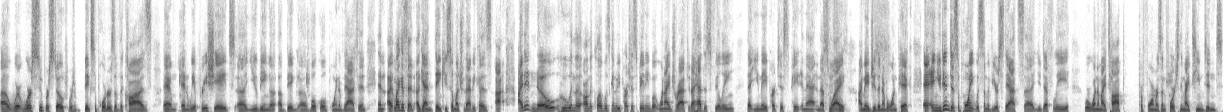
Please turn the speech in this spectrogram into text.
uh, we're we're super stoked. We're big supporters of the cause and and we appreciate uh, you being a, a big uh, vocal point of that. And and I, like I said again thank you so much for that because I I didn't know who in the on the club was going to be participating but when I drafted I had this feeling that you may participate in that and that's why I made you the number one pick. And, and you didn't disappoint with some of your stats. Uh, you definitely were one of my top performers. Unfortunately, my team didn't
